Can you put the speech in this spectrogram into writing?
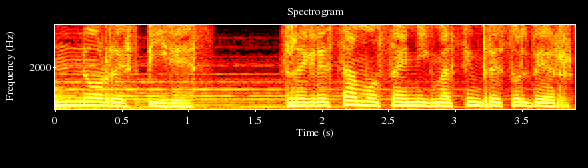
No respires. Regresamos a Enigma sin resolver.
